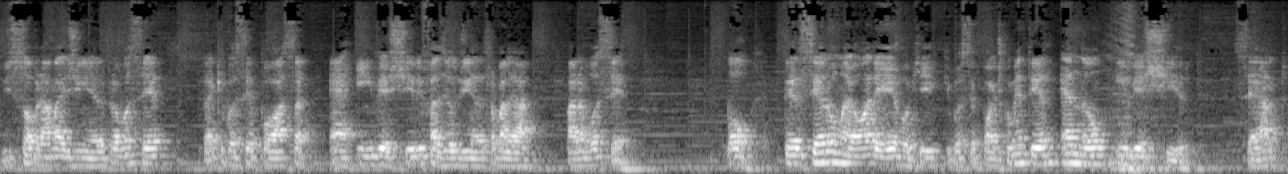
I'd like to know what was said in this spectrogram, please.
de sobrar mais dinheiro para você, para que você possa é, investir e fazer o dinheiro trabalhar para você. Bom, terceiro maior erro aqui que você pode cometer é não investir, certo?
